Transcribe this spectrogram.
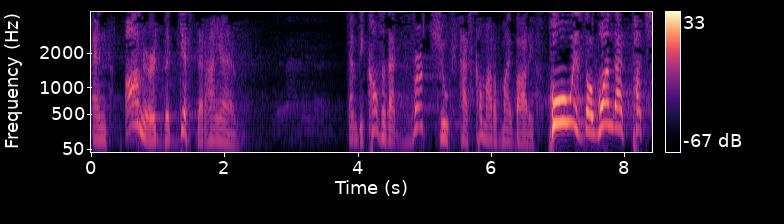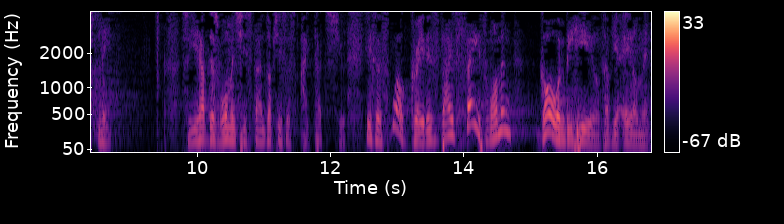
and honored the gift that I am. And because of that, virtue has come out of my body. Who is the one that touched me? So you have this woman, she stands up, she says, I touched you. He says, Well, great is thy faith, woman. Go and be healed of your ailment.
